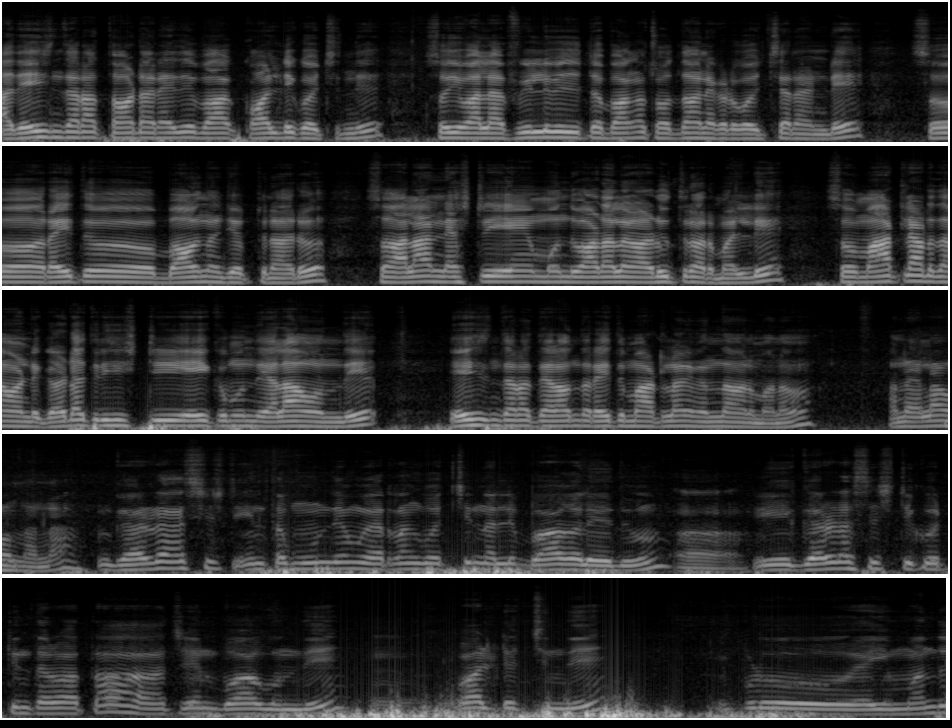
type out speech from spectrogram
అది వేసిన తర్వాత తోట అనేది బాగా క్వాలిటీకి వచ్చింది. సో ఇవాళ ఫీల్డ్ విజిట్ బాగా చూద్దామని ఇక్కడికి వచ్చానండి. సో రైతు బాగుందని చెప్తున్నారు. సో అలా నెక్స్ట్ ఏం ముందు వాడాలో అడుగుతున్నారు మళ్ళీ. సో మాట్లాడదామండి. గరుడా త్రీ సిక్స్టీ వేయక ముందు ఎలా ఉంది? వేసిన తర్వాత ఎలా ఉందో రైతు మాట్లాడి విందామని మనం. అన్న ఎలా ఉందన్న? గరుడ సిస్టి ఇంత ముందేమో ఎర్రంగా వచ్చి నల్లి బాగలేదు. ఈ గరుడ సిస్టి కొట్టిన తర్వాత చేను బాగుంది క్వాలిటీ వచ్చింది. ఇప్పుడు ఈ మందు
